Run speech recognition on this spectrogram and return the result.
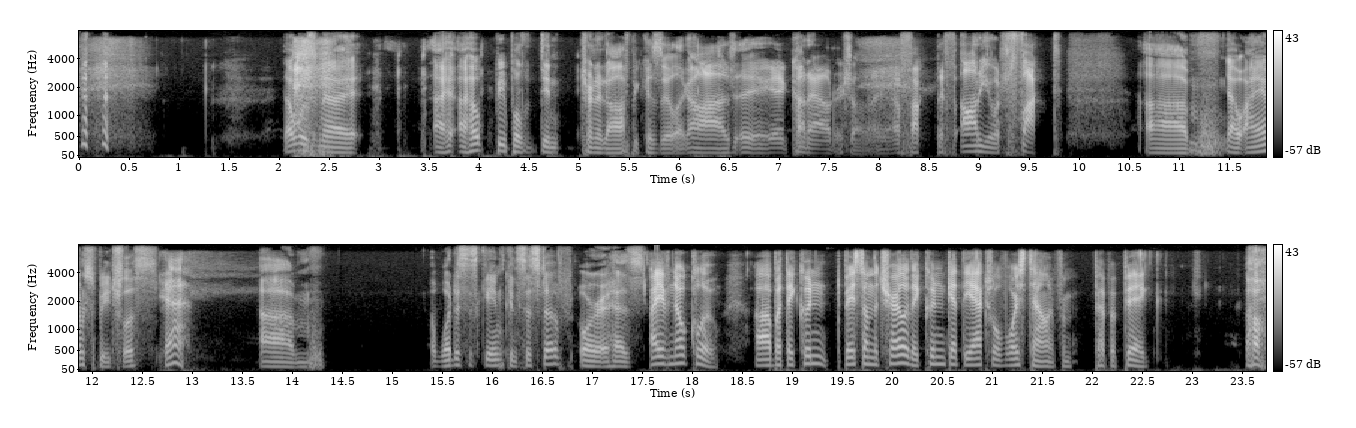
That wasn't I hope people didn't turn it off because they're like, ah, it's, uh, cut out or something. Uh, fuck, the audio is fucked. Um, no, I am speechless. Yeah, Um, what does this game consist of? Or it has. I have no clue. Uh, but they couldn't, based on the trailer, they couldn't get the actual voice talent from Peppa Pig. Oh,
